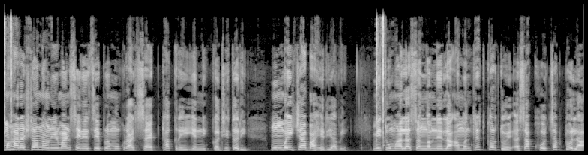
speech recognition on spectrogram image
महाराष्ट्र नवनिर्माण सेनेचे प्रमुख राजसाहेब ठाकरे यांनी कधीतरी मुंबईच्या बाहेर यावे. मी तुम्हाला संगमनेरला आमंत्रित करतोय असा खोचक टोला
